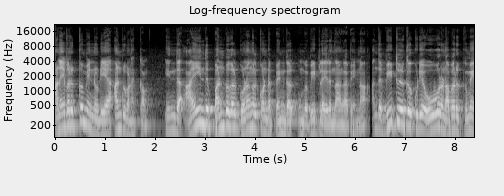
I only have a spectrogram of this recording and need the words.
அனைவருக்கும் என்னுடைய அன்பு வணக்கம். இந்த ஐந்து பண்புகள் குணங்கள் கொண்ட பெண்கள் உங்கள் வீட்டில் இருந்தாங்க அப்படின்னா அந்த வீட்டில் இருக்கக்கூடிய ஒவ்வொரு நபருக்குமே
